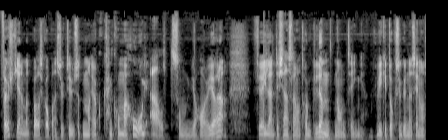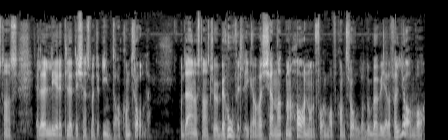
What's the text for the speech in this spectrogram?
Först genom att bara skapa en struktur så att man, jag kan komma ihåg allt som jag har att göra. För jag gillar inte känslan av att ha glömt någonting, vilket också grundar sig någonstans, eller leder till att det känns som att jag inte har kontroll. Och där någonstans tror jag behovet ligger av att känna att man har någon form av kontroll och då behöver i alla fall jag vara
